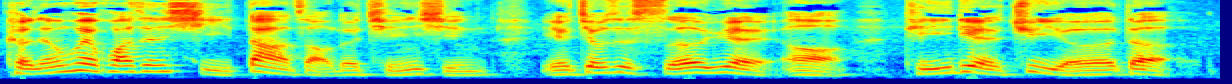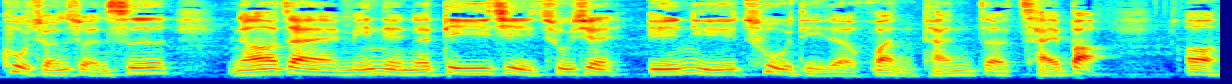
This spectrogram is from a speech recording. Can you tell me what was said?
可能会发生洗大澡的情形，也就是十二月哦提列巨额的。库存损失，然后在明年的第一季出现盈余触底的反弹的财报哦。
